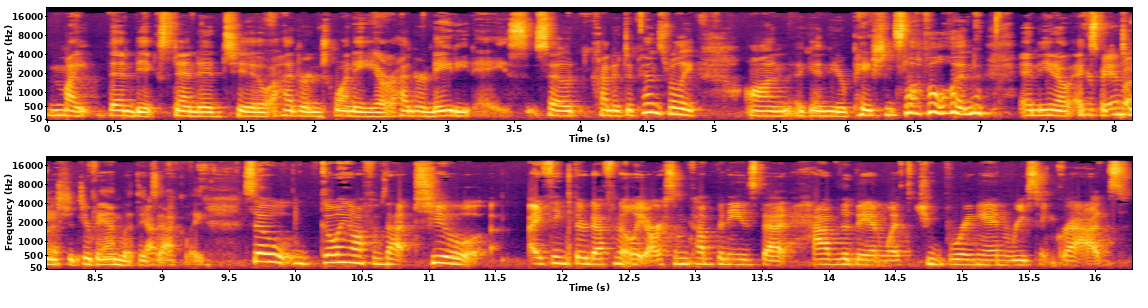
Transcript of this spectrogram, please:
might then be extended to 120 or 180 days. So it kind of depends really on again your patience level and and you know expectations, your bandwidth, exactly. So going off of that too, I think there definitely are some companies that have the bandwidth to bring in recent grads.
